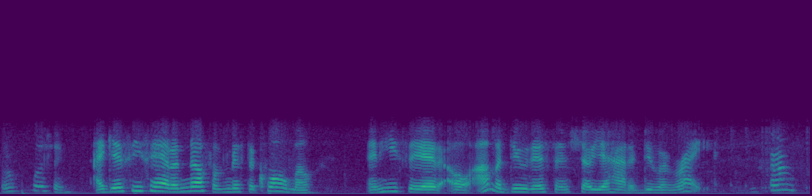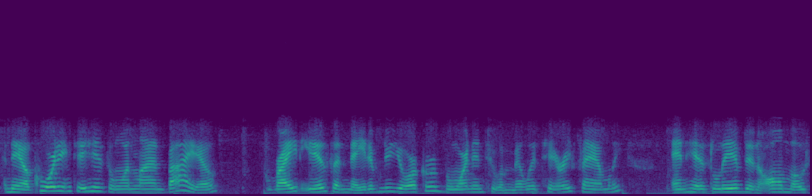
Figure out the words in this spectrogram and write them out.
Well, What's he? I guess he's had enough of Mr. Cuomo, and he said, "Oh, I'm gonna do this and show you how to do it right." Okay. Now, according to his online bio, Wright is a native New Yorker born into a military family and has lived in almost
